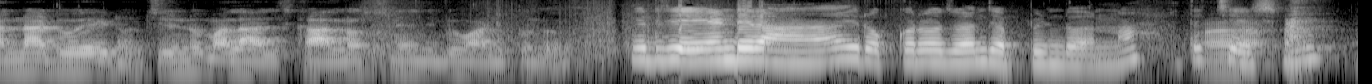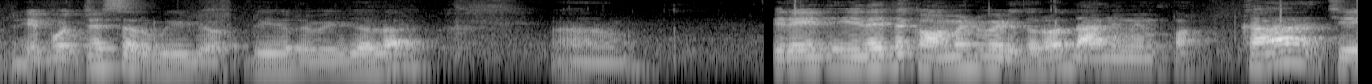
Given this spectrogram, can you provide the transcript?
అన్న అటు పోయి ఇటు వచ్చిండు మళ్ళీ కాళ్ళు వస్తున్నాయి అని చెప్పి వండుకుండు మీరు చేయండి రా ఇది ఒక్కరోజు అని చెప్పిండు అన్న. అయితే చేసిన. రేపు వచ్చేస్తారు వీడియో వీడియోలో. మీరు ఏది ఏదైతే కామెంట్ పెడతారో దాన్ని మేము పక్కా చే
